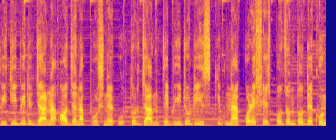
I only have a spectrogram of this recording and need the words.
পৃথিবীর জানা অজানা প্রশ্নের উত্তর জানতে ভিডিওটি স্কিপ না করে শেষ পর্যন্ত দেখুন।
